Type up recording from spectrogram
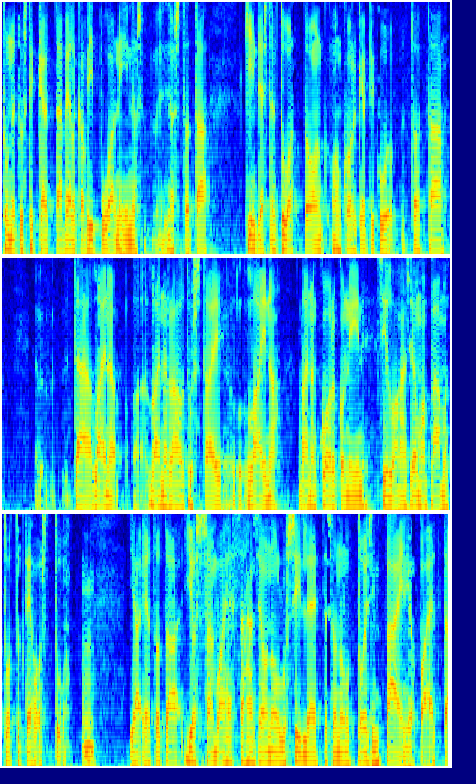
tunnetusti käyttää velkavipua, niin jos, jos tota, kiinteistön tuotto on, on korkeampi kuin tota, tämä laina, lainarahoitus tai laina, lainan korko, niin silloinhan se oman pääoman tuotto tehostuu. Mm. Ja, ja tota, jossain vaiheessahan se on ollut silleen, että se on ollut toisin päin jopa, että,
